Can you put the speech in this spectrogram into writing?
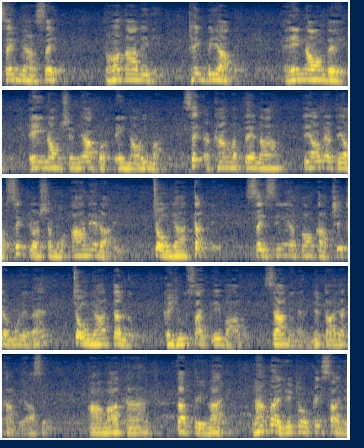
စိတ်မြန်စိတ်ဒေါသလေးတွေထိမ့်ပေးရမယ်အိမ်အောင်တဲ့အိမ်အောင်ရှင်များပေါ်အိမ်အောင်ကြီးမှာစိတ်အခမ်းမသိနာတယောက်နဲ့တယောက်စိတ်ပျော်ရွှင်မှုအားနေတာတွေကြုံရတတ်တယ်စိတ်ဆင်းရဲပေါကဖြစ်တယ်မို့လေလေကြုံရတတ်လို့ဂရုစိုက်ပေးပါလို့ဇာအနေနဲ့မေတ္တာရက်ခံပါရစေအာမခံ တတ်သိလိုက်လမ်းပတ်ရေးထုတ်ကိစ္စရ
